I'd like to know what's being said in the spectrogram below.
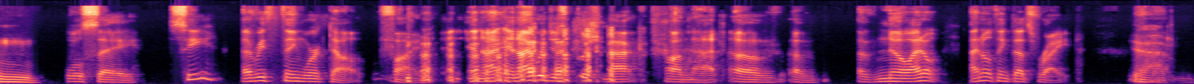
Mm. Will say, "See, everything worked out fine," and, and I and I would just push back on that of of of no, I don't I don't think that's right. Yeah. Um,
